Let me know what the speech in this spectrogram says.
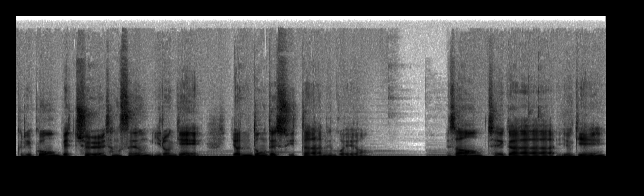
그리고 매출 상승 이런 게 연동될 수 있다라는 거예요. 그래서 제가 여기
